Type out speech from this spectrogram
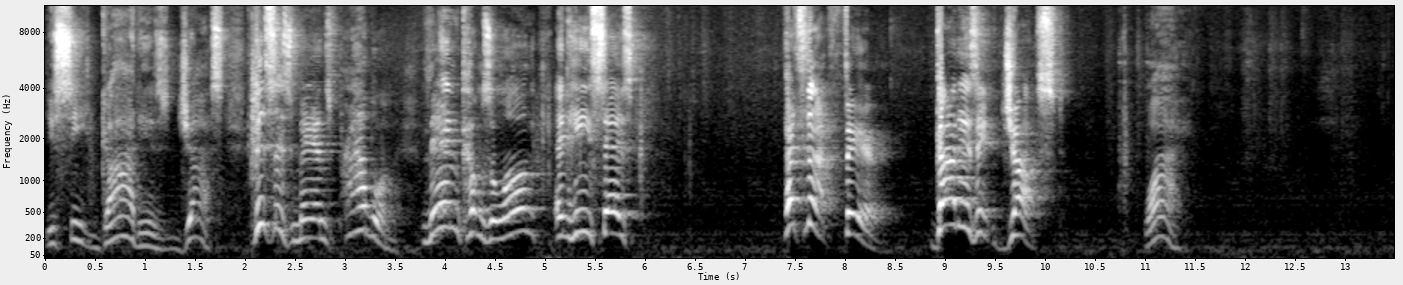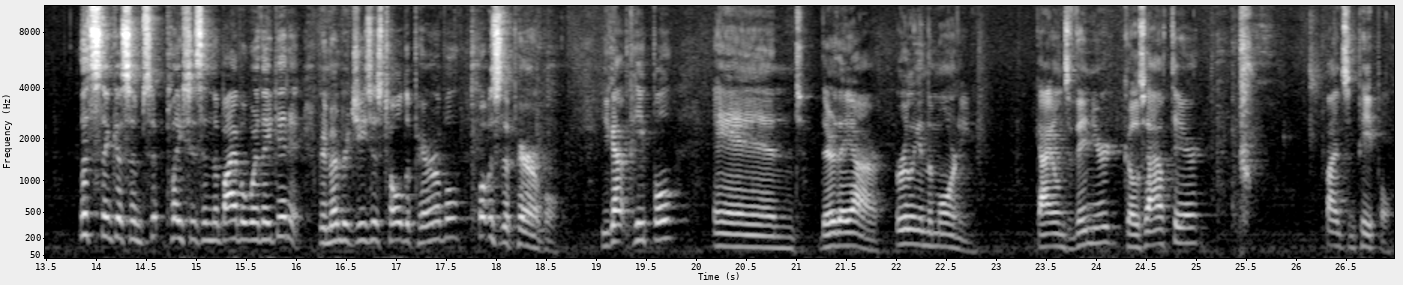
You see, God is just. This is man's problem. Man comes along and he says, That's not fair. God isn't just. Why? Let's think of some places in the Bible where they did it. Remember, Jesus told a parable? What was the parable? You got people And there they are, early in the morning. Guy owns a vineyard, goes out there, finds some people.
